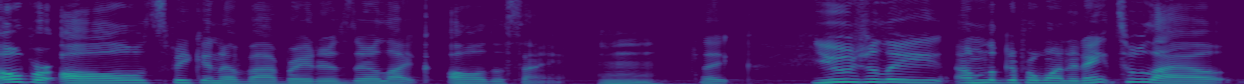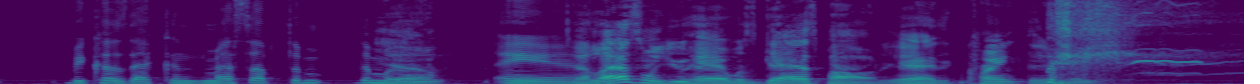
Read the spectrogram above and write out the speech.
overall, speaking of vibrators, they're like all the same. Mm. Like usually, I'm looking for one that ain't too loud because that can mess up the the mood. Yeah. And The last one you had was gas powered. You had to crank them.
